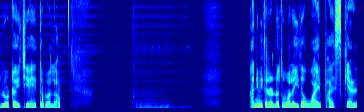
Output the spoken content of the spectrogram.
लोटायची आहे तुम्हाला. आणि मित्रांनो तुम्हाला इथं वायफाय स्कॅन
